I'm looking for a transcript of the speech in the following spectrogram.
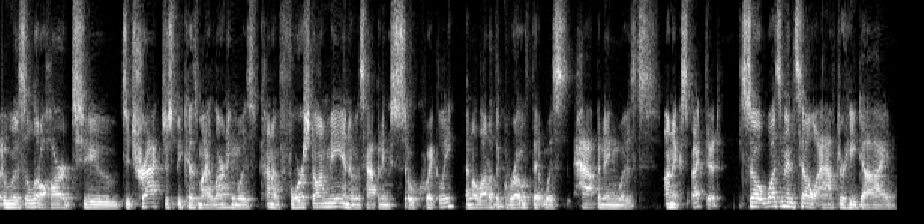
it was a little hard to to track just because my learning was kind of forced on me and it was happening so quickly. And a lot of the growth that was happening was unexpected. So it wasn't until after he died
